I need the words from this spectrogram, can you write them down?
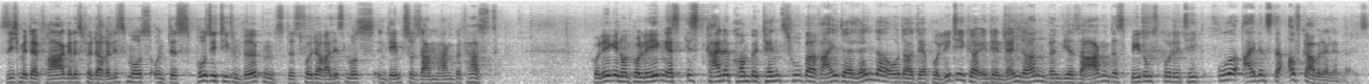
sich mit der Frage des Föderalismus und des positiven Wirkens des Föderalismus in dem Zusammenhang befasst. Kolleginnen und Kollegen, es ist keine Kompetenzhuberei der Länder oder der Politiker in den Ländern, wenn wir sagen, dass Bildungspolitik ureigenste Aufgabe der Länder ist.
